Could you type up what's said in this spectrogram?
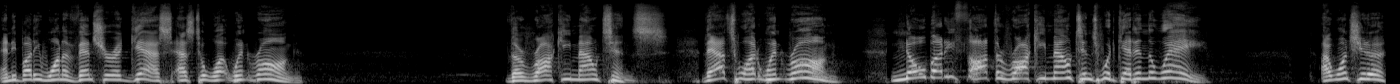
Anybody want to venture a guess as to what went wrong? The Rocky Mountains. That's what went wrong. Nobody thought the Rocky Mountains would get in the way. I want you to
